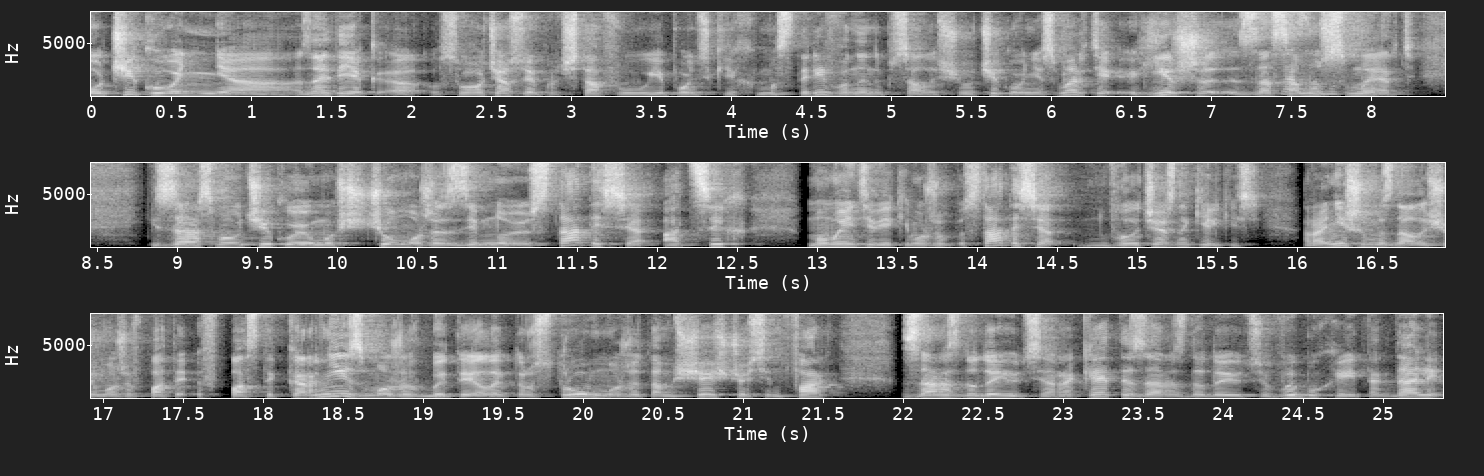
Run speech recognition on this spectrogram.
очікування, знаєте, як е, свого часу я прочитав у японських мастерів, вони написали, що очікування смерті гірше за саму саму смерть. І зараз ми очікуємо, що може зі мною статися, а цих моментів, які можуть статися, величезна кількість. Раніше ми знали, що може впати, впасти карніз, може вбити електрострум, може там ще щось, інфаркт. Зараз додаються ракети, зараз додаються вибухи і так далі.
